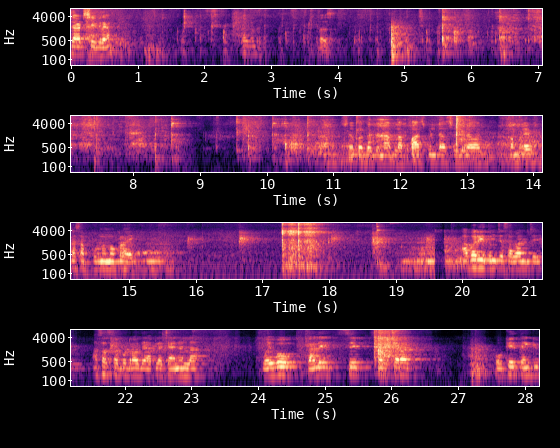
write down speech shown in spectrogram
ते आठशे ग्रॅम अशा पद्धतीने आपला पाच मिनिटात सुजी रवा कंप्लीट असा पूर्ण मोकळा आहे. आभारी तुमच्या सर्वांचे. असाच सपोर्ट राहू द्या आपल्या चॅनलला वैभव काले सेफ सबस्क्राईब ओके थँक्यू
